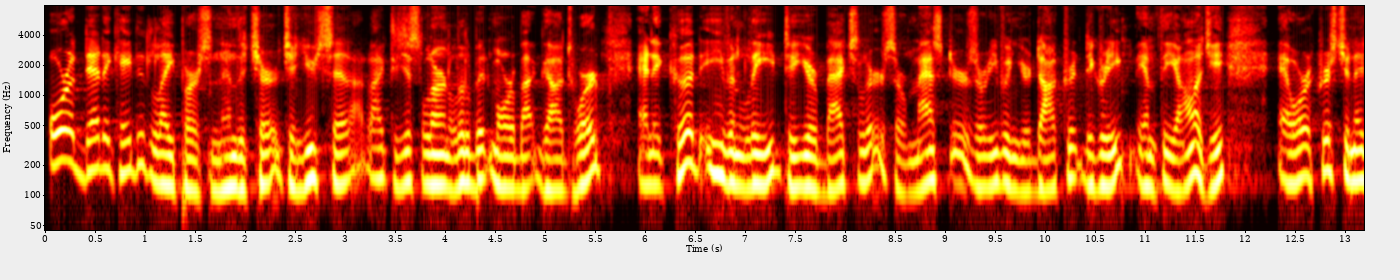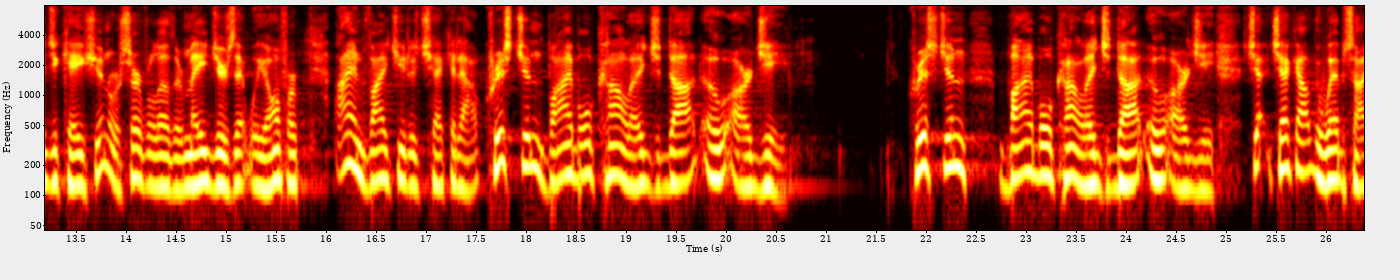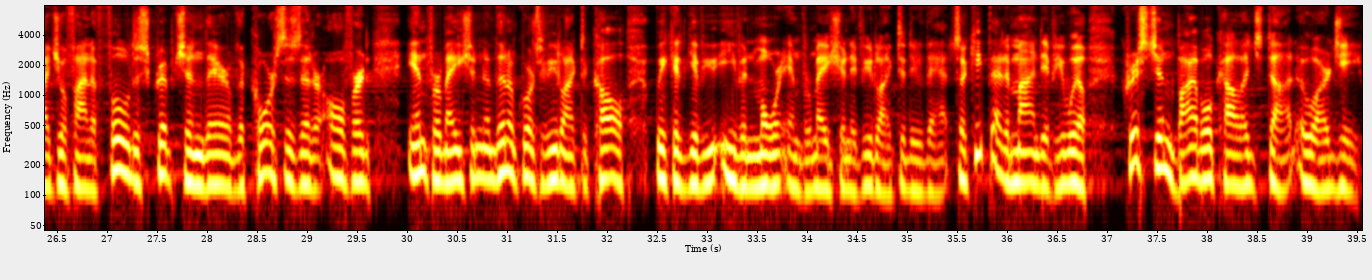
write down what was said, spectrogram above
or a dedicated layperson in the church, and you said, I'd like to just learn a little bit more about God's Word, and it could even lead to your bachelor's or master's or even your doctorate degree in theology or Christian education or several other majors that we offer, I invite you to check it out ChristianBibleCollege.org. ChristianBibleCollege.org. Ch- check out the website. You'll find a full description there of the courses that are offered, information. And then, of course, if you'd like to call, we could give you even more information if you'd like to do that. So keep that in mind, if you will. ChristianBibleCollege.org.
